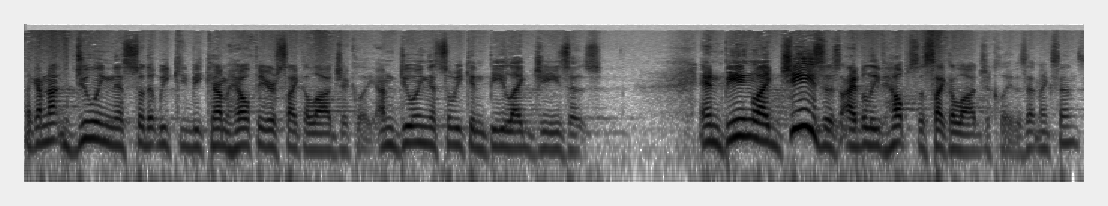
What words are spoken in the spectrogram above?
Like, I'm not doing this so that we can become healthier psychologically. I'm doing this so we can be like Jesus. And being like Jesus, I believe, helps us psychologically. Does that make sense?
